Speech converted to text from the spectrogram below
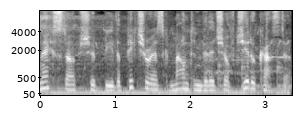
Your next stop should be the picturesque mountain village of Gjirokastër.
